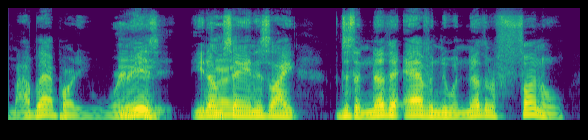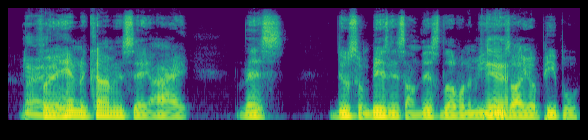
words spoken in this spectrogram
my black party, where is Mhm. it? You know what I'm saying? It's like just another avenue, another funnel Right. for him to come and say, all right, let's do some business on this level. Let me Yeah. use all your people.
